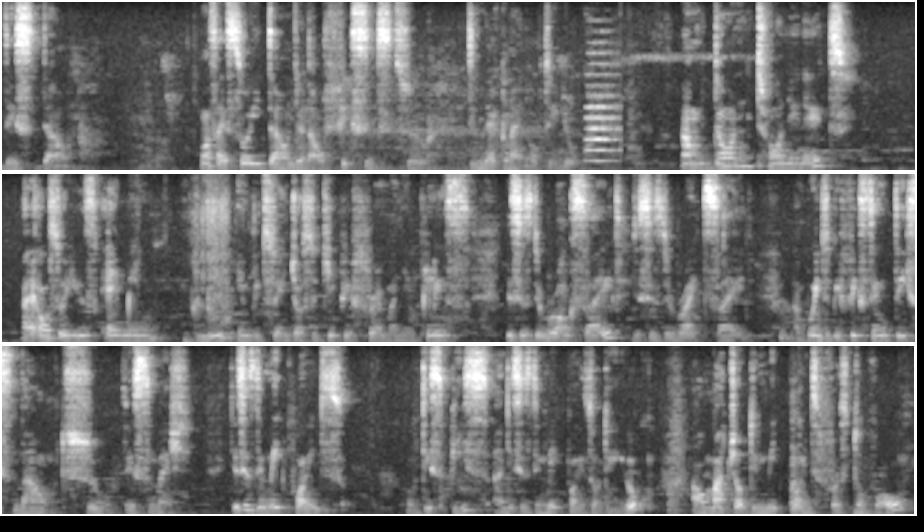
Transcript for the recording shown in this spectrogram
this down. Once I sew it down, then I'll fix it to the neckline of the yoke. I'm done turning it. I also use hemming glue in between just to keep it firm and in place. This is the wrong side this is the right side. I'm going to be fixing this now to this mesh. This is the midpoint of this piece and this is the midpoint of the yoke. I'll match up the midpoint first of all.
